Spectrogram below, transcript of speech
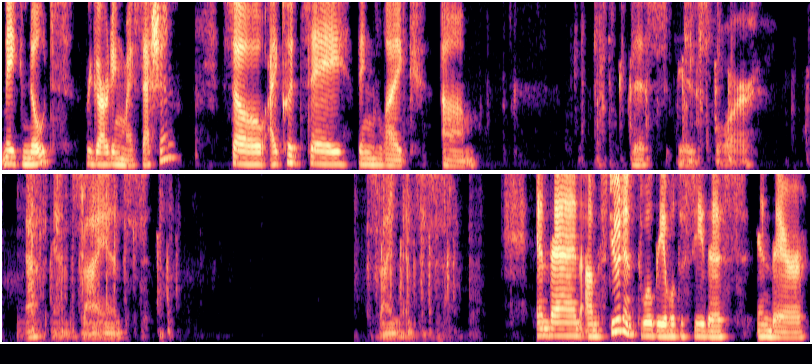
make notes regarding my session. So I could say things like, um, this is for math and science assignments. And then um, students will be able to see this in their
